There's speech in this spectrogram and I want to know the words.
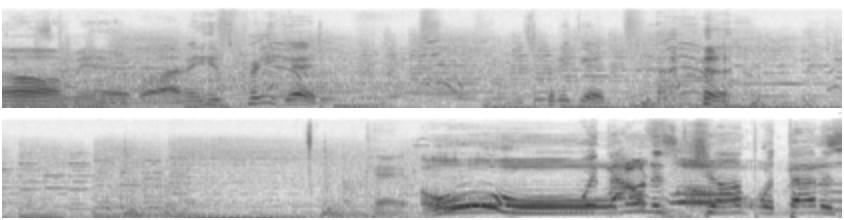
Oh man. Comparable. I mean, he's pretty good. He's pretty good. okay. Oh, without no his float. jump, without his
